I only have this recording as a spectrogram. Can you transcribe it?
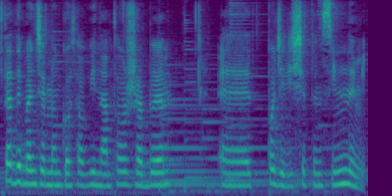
wtedy będziemy gotowi na to, żeby podzielić się tym z innymi.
